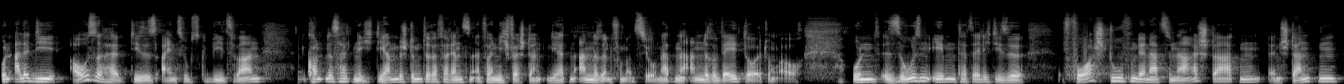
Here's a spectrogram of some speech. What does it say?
Und alle, die außerhalb dieses Einzugsgebiets waren, konnten das halt nicht. Die haben bestimmte Referenzen einfach nicht verstanden. Die hatten andere Informationen, hatten eine andere Weltdeutung auch. Und so sind eben tatsächlich diese Vorstufen der Nationalstaaten entstanden,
